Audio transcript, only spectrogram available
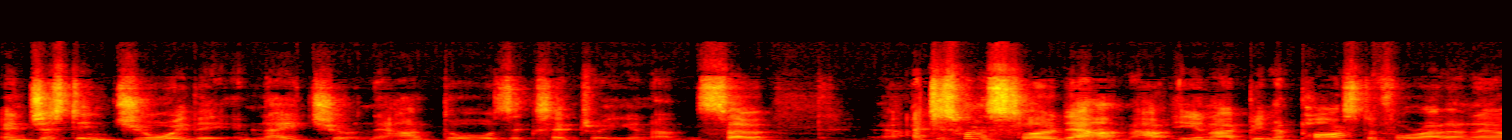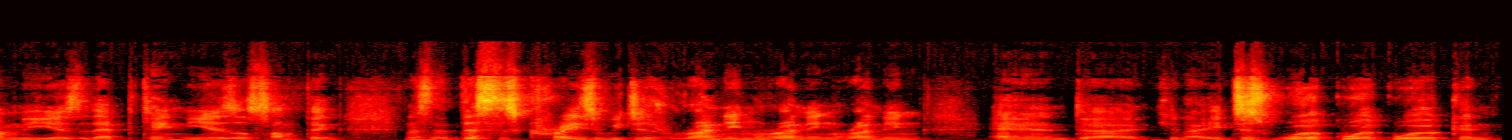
and just enjoy the nature and the outdoors etc you know so I just want to slow down. I, you know, I've been a pastor for I don't know how many years, of that 10 years or something. And I said, this is crazy. We're just running, running, running. And, uh, you know, it just work, work, work. And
